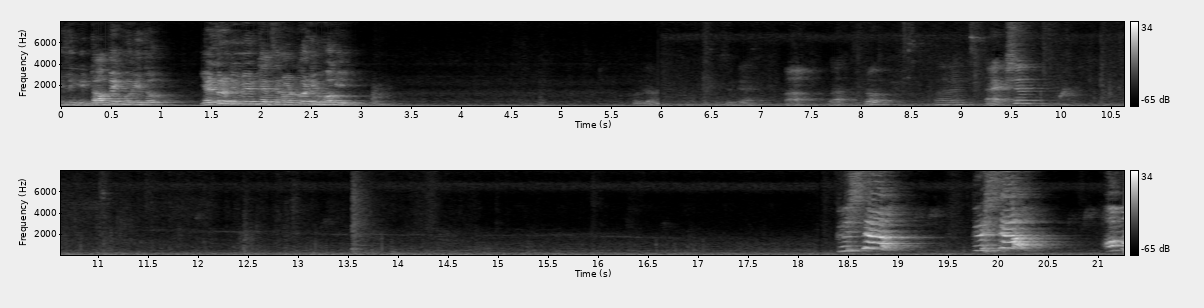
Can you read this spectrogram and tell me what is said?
ಇಲ್ಲಿಗೆ ಟಾಪಿಕ್ ಮುಗೀತು. ಎಲ್ರು ನಿಮ್ ನಿಮ್ ಕೆಲಸ ನೋಡ್ಕೊಂಡು ನೀವು ಹೋಗಿ. ಆಕ್ಷನ್ ಕೃಷ್ಣ ಕೃಷ್ಣ ಅಮ್ಮ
